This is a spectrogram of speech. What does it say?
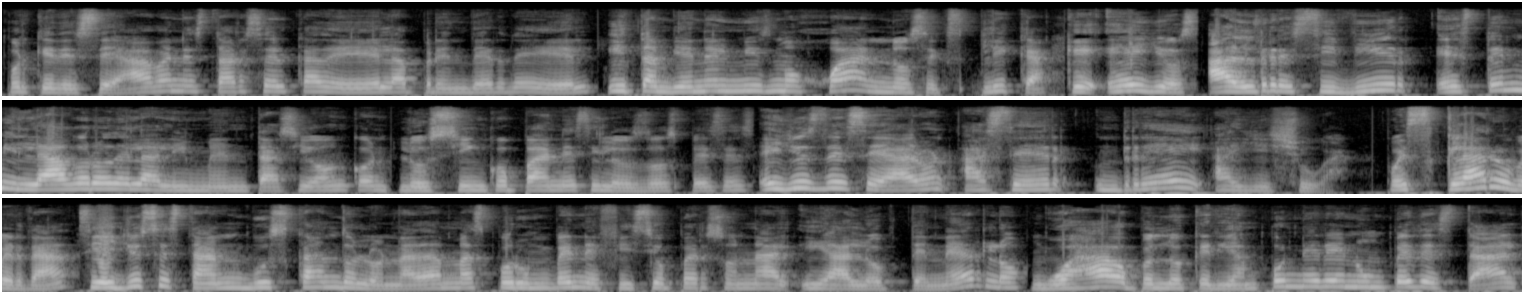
porque deseaban estar cerca de él, aprender de él. Y también el mismo Juan nos explica que ellos al recibir este milagro de la alimentación con los cinco panes y los dos peces, ellos desearon hacer rey a Yeshua. Pues claro, ¿verdad? Si ellos están buscándolo nada más por un beneficio personal y al obtenerlo, wow, pues lo querían poner en un pedestal,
